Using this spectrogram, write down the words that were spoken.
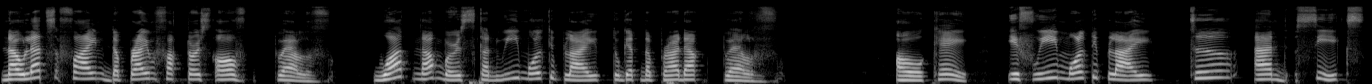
Now, let's find the prime factors of 12. What numbers can we multiply to get the product 12? Okay, if we multiply 2 and 6,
